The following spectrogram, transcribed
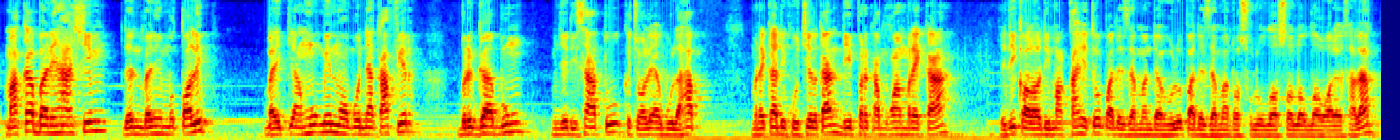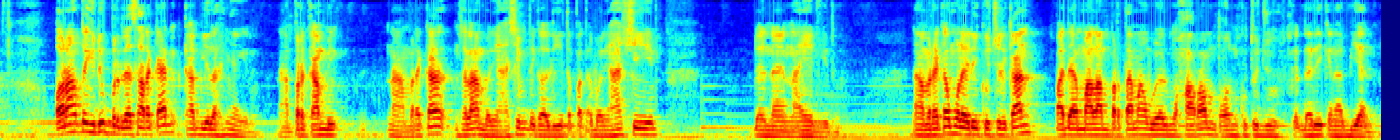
Maka Bani Hashim dan Bani Muthalib, baik yang mukmin maupun yang kafir, bergabung menjadi satu kecuali Abu Lahab. Mereka dikucilkan di perkampungan mereka. Jadi kalau di Makkah itu pada zaman dahulu pada zaman Rasulullah SAW, orang itu hidup berdasarkan kabilahnya gitu. Nah, perkambi Nah, mereka misalnya Bani Hashim tinggal di tempat Bani Hashim dan lain-lain gitu. Nah, mereka mulai dikucilkan pada malam pertama bulan Muharram tahun ke-7 dari kenabian.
